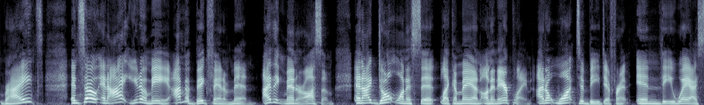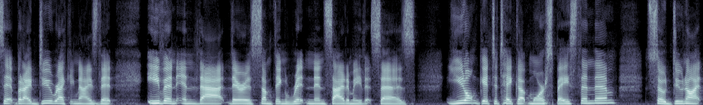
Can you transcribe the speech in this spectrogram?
Right? And so, and I, you know me, I'm a big fan of men. I think men are awesome. And I don't want to sit like a man on an airplane. I don't want to be different in the way I sit, but I do recognize that even in that, there is something written inside of me that says, you don't get to take up more space than them. So do not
